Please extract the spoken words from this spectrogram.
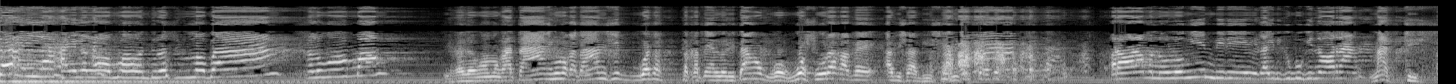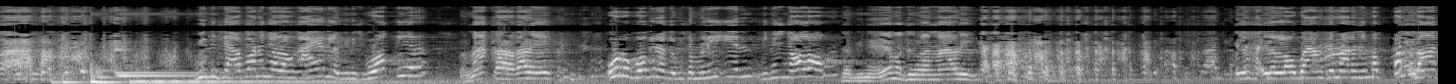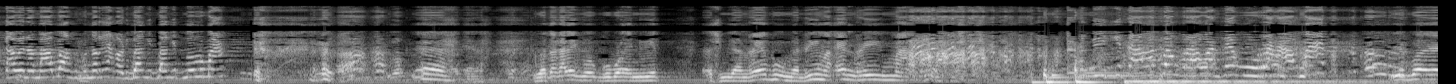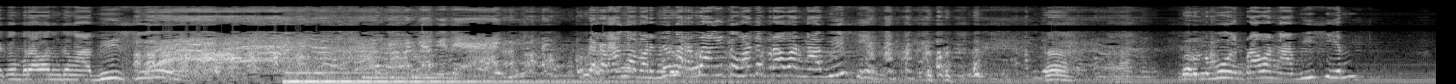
La ilaha illallah Muhammad Rasulullah bang. Kalau ngomong. Ya kalau ngomong kataan, gua mau kataan sih, gua tuh katanya lu ditangkap, gua gua surah kape abis-abisan. Orang-orang menulungin bini lagi digebukin orang. Najis. Bini siapa nih nyolong kain lah bini bokir. Nakal kali. Uru bokir agak bisa beliin, bini nyolong. Ya bini ya mah turunan maling. Ilah ilah bang, saya marahnya pas banget kawin sama abang. Sebenarnya kalau dibangkit-bangkit dulu mah. Eh, ya. Gua tak kali gua, gua bawain duit sembilan ribu nggak nerima, eh nerima. Dikit amat bang, perawan saya murah amat. ya gua ya kan perawan udah ngabisin. Tetangga baru dengar bang itu masa perawan ngabisin. Ah. Baru nemuin perawan ngabisin.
